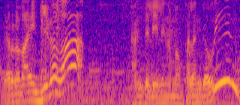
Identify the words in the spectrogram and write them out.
Meron na tayong ginanga! Ang dali lang naman palang gawin.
